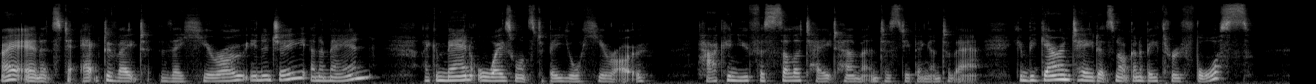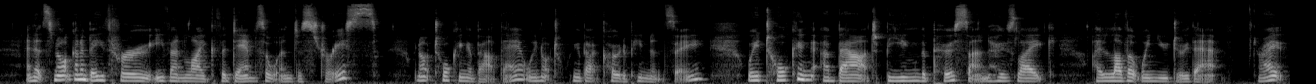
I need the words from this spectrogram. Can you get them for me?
right, and it's to activate the hero energy in a man. Like a man always wants to be your hero. How can you facilitate him into stepping into that? You can be guaranteed it's not going to be through force, and it's not going to be through even like the damsel in distress. We're not talking about that. We're not talking about codependency. We're talking about being the person who's like, I love it when you do that, right?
